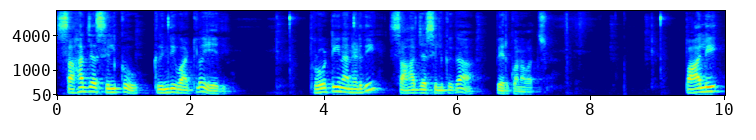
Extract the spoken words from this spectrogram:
సహజ సిల్క్ క్రింది వాటిలో ఏది? ప్రోటీన్ అనేది సహజ సిల్క్గా పేర్కొనవచ్చు. పాలి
